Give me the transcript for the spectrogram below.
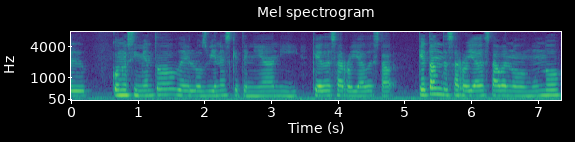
el conocimiento de los bienes que tenían y qué desarrollado está, qué tan desarrollado estaba el Nuevo Mundo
